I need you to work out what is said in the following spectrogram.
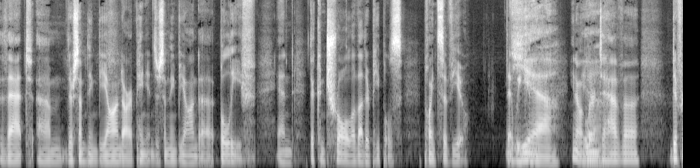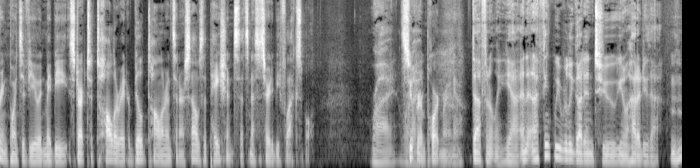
that um, there's something beyond our opinions. There's something beyond uh, belief and the control of other people's points of view. That we Yeah. can, you know, learn to have uh, differing points of view and maybe start to tolerate or build tolerance in ourselves, the patience that's necessary to be flexible. Right. Super right. important right now. Definitely. Yeah. And, and I think we really got into, you know, how to do that, Mm-hmm.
